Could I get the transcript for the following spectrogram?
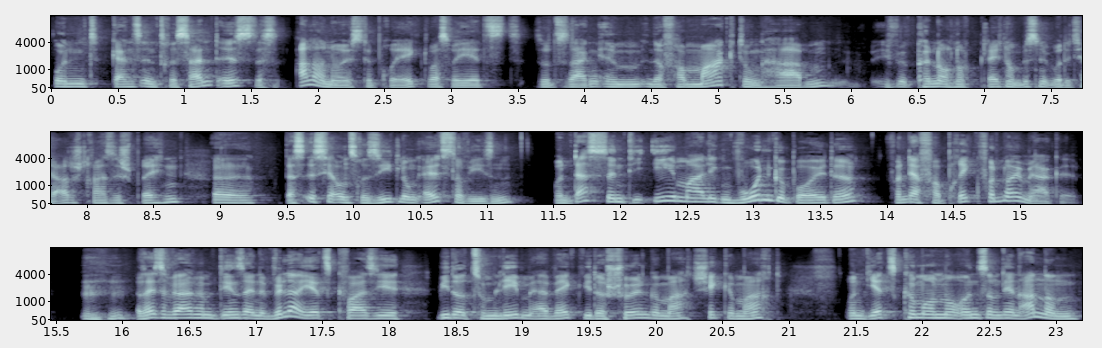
Und ganz interessant ist, das allerneueste Projekt, was wir jetzt sozusagen im, in der Vermarktung haben, wir können auch noch gleich noch ein bisschen über die Theaterstraße sprechen, äh, das ist ja unsere Siedlung Elsterwiesen. Und das sind die ehemaligen Wohngebäude von der Fabrik von Neumerkel. Mhm. Das heißt, wir haben den seine Villa jetzt quasi wieder zum Leben erweckt, wieder schön gemacht, schick gemacht. Und jetzt kümmern wir uns um den anderen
